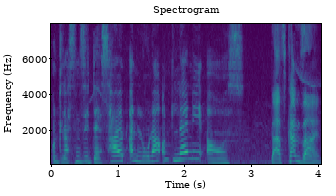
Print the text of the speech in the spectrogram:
Und lassen sie deshalb an Luna und Lenny aus. Das kann sein.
